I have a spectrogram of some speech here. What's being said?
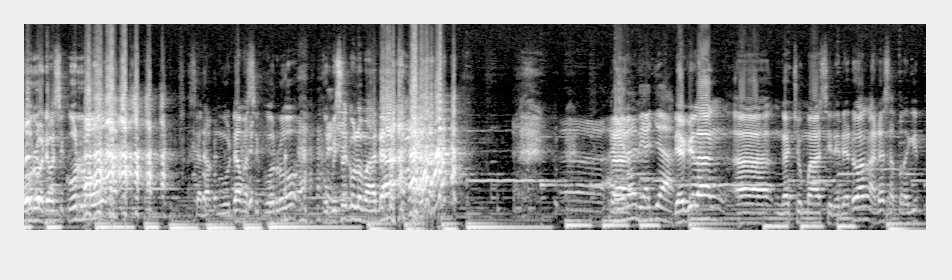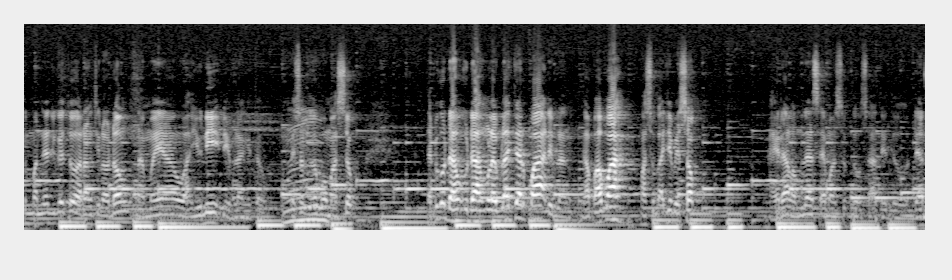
kuro dia masih kuro masih anak muda masih kuro kumisnya belum ada. Akhirnya diajak. dia bilang "Eh, nggak cuma si dede doang ada satu lagi temannya juga tuh orang Cilodong namanya Wahyuni dia bilang gitu. Besok juga mau masuk tapi kok udah udah mulai belajar pak dia bilang nggak apa-apa masuk aja besok akhirnya alhamdulillah saya masuk tuh saat itu dan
